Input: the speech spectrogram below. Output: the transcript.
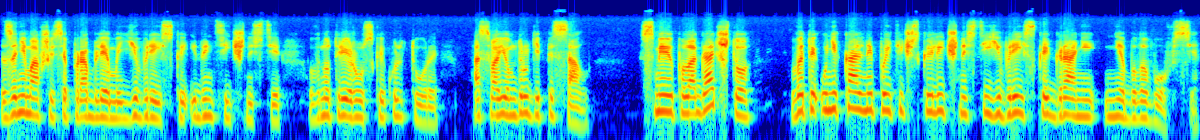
занимавшийся проблемой еврейской идентичности внутри русской культуры, о своем друге писал «Смею полагать, что в этой уникальной поэтической личности еврейской грани не было вовсе.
